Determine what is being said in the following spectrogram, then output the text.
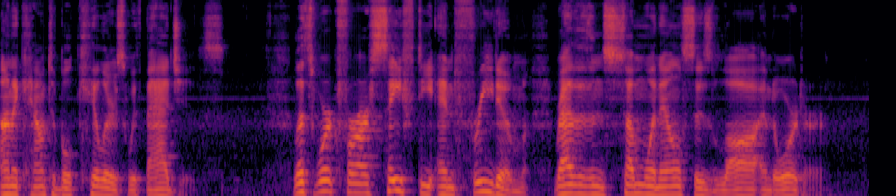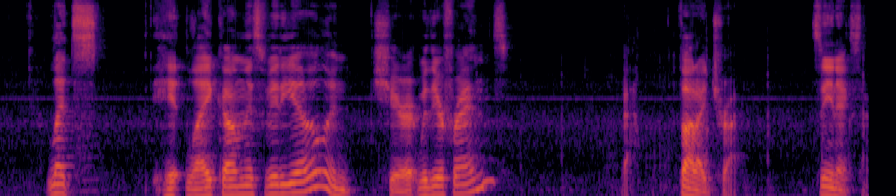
unaccountable killers with badges. Let's work for our safety and freedom rather than someone else's law and order. Let's hit like on this video and share it with your friends? Yeah, thought I'd try. See you next time.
